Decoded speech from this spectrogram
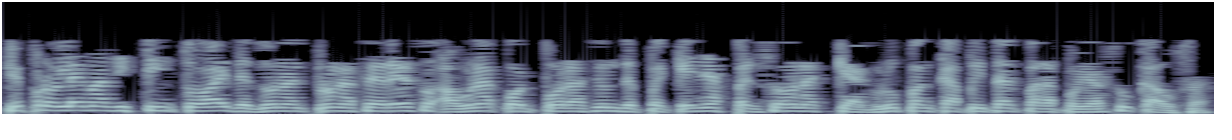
¿Qué problema distinto hay de Donald Trump hacer eso a una corporación de pequeñas personas que agrupan capital para apoyar su causa?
